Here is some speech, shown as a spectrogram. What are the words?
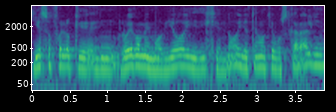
Y eso fue lo que en, luego me movió y dije, no, yo tengo que buscar a alguien.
